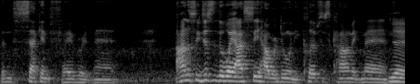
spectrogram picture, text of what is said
the second favorite man. Honestly, just the way I see how we're doing Eclipse is comic, man. Yeah.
